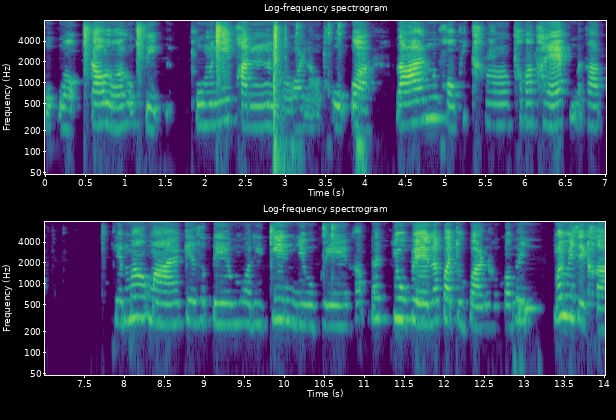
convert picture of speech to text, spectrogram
หกร้อยเก้าร้อยหกสิบ ทูมันนี่พันหนึ่งร้อยนะถูกกว่า ร้านของพิทาทาแท็กนะครับเกมมากมายเกมสตรีมวอดิจินยูเพครับ และยูเพและปัจจุบันเขาก็ไม่ไม่มีสินค้า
